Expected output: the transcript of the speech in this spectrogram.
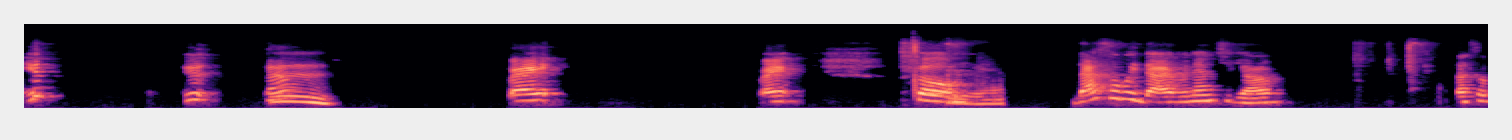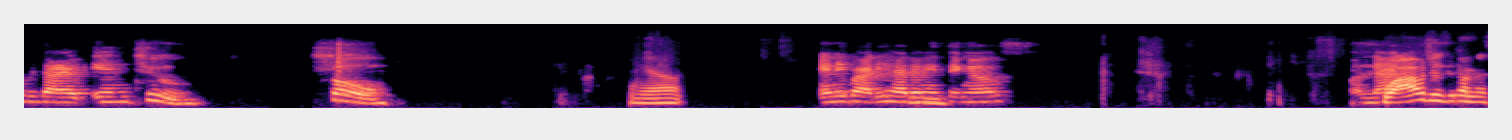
You you huh? mm. right? Right? So Yeah. That's what we're diving into, y'all. That's what we dive into. So Yeah. anybody had Mm. anything else Well, I was just gonna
